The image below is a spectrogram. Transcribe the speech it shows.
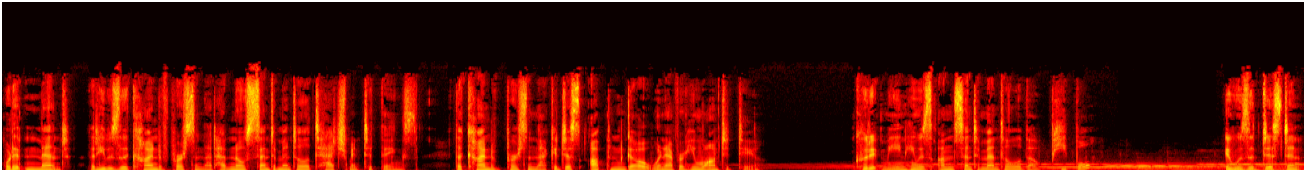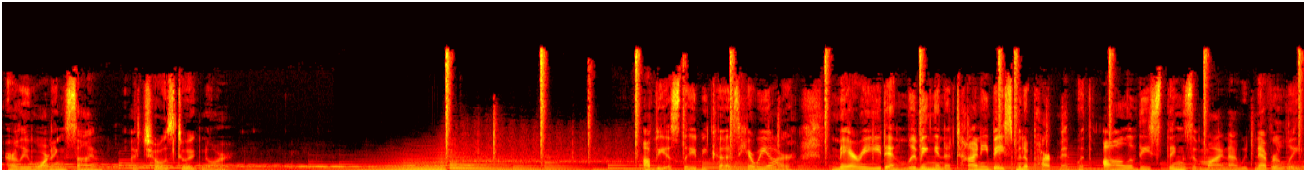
what it meant that he was the kind of person that had no sentimental attachment to things, the kind of person that could just up and go whenever he wanted to. Could it mean he was unsentimental about people? It was a distant early warning sign I chose to ignore. Obviously, because here we are, married and living in a tiny basement apartment with all of these things of mine I would never leave.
